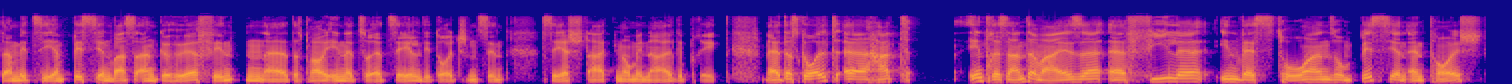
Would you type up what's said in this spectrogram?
damit Sie ein bisschen was an Gehör finden. Äh, das brauche ich Ihnen nicht zu erzählen. Die Deutschen sind sehr stark nominal geprägt. Äh, das Gold äh, hat interessanterweise äh, viele Investoren so ein bisschen enttäuscht,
